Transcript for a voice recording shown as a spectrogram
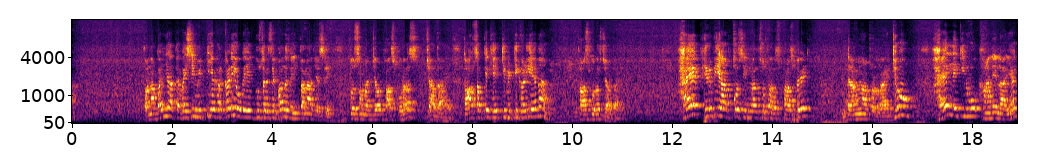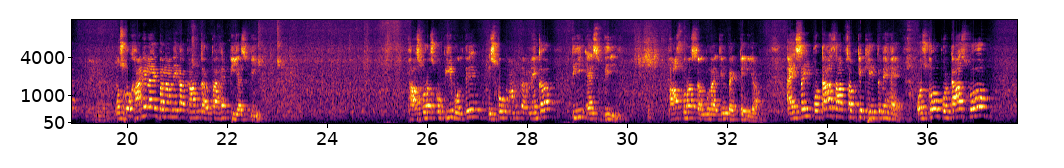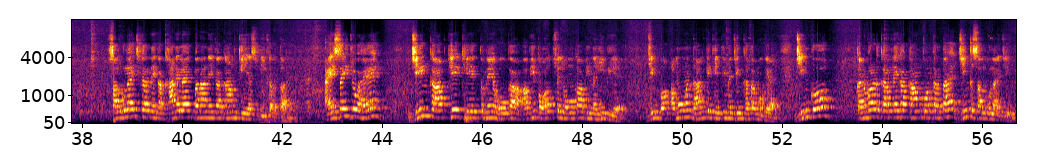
तना बन जाता है। वैसी मिट्टी अगर कड़ी हो गई, एक दूसरे से बंध गई तना जैसे तो समझ जाओ फास्फोरस ज़्यादा है। तो आप सबके खेत की मिट्टी कड़ी है ना? फास्फोरस ज़्यादा है। है, फिर भी आपको सिंगल सुपर फास्फेट डालना पड़ रहा है। क्यों? है, लेकिन वो खाने लायक उसको खाने लायक बनाने का काम करता है पीएसबी फास्फोरस को पी बोलते इसको काम करने का पीएसबी फास्फोरस सल्बुलाइजिंग बैक्टीरिया। ऐसा ही पोटास आप सबके खेत में है। उसको, पोटास को सल्बुलाइज करने का, खाने लायक बनाने का काम केएसबी करता है। ऐसा ही जो है, जिंक आपके खेत में होगा। अभी बहुत से लोगों का अभी नहीं भी है। जिंक अमूमन धान के खेती में जिंक खत्म हो गया है। जिंक को कन्वर्ट करने का काम कौन करता है? जिंक सल्बुलाइजिंग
